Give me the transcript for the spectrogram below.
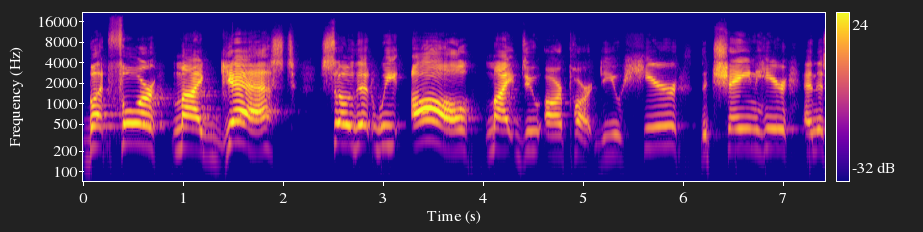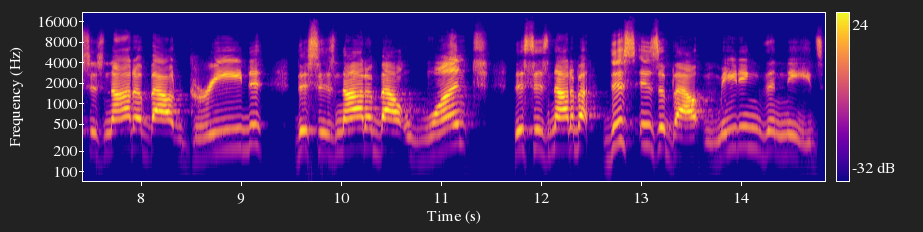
but for my guest so that we all might do our part. Do you hear the chain here? And this is not about greed. This is not about want. This is not about, this is about meeting the needs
